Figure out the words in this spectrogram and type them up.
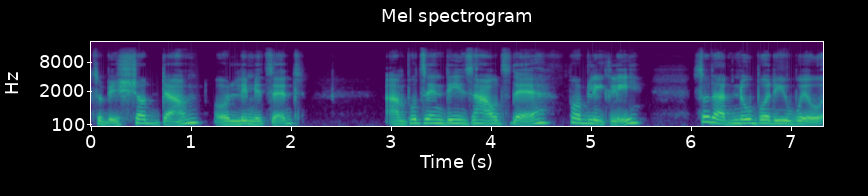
to be shut down or limited. I'm putting these out there publicly so that nobody will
